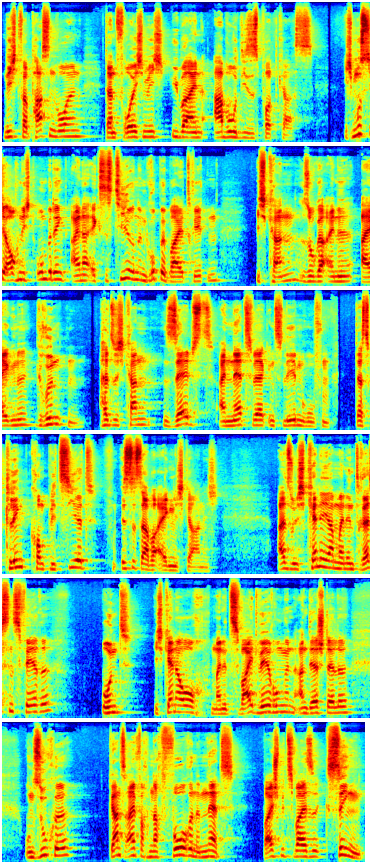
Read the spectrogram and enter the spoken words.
nicht verpassen wollen, dann freue ich mich über ein Abo dieses Podcasts. Ich muss ja auch nicht unbedingt einer existierenden Gruppe beitreten, ich kann sogar eine eigene gründen. Also ich kann selbst ein Netzwerk ins Leben rufen. Das klingt kompliziert, ist es aber eigentlich gar nicht. Also ich kenne ja meine Interessensphäre und ich kenne auch meine Zweitwährungen an der Stelle und suche ganz einfach nach Foren im Netz. Beispielsweise Xing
